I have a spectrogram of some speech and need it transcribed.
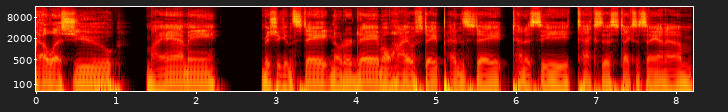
LSU, Miami, Michigan State, Notre Dame, Ohio State, Penn State, Tennessee, Texas, Texas A&M.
